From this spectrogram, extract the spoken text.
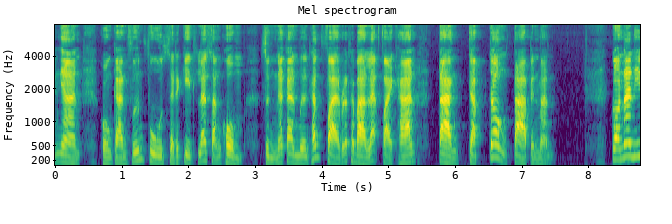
นงาน โครงการฟื้นฟูเศรษฐกิจและสังคม ซึ่งนักการเมืองทั้งฝ่ายรัฐบาลและฝ่ายค้านต่างจับจ้องตาเป็นมัน ก่อนหน้านี้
